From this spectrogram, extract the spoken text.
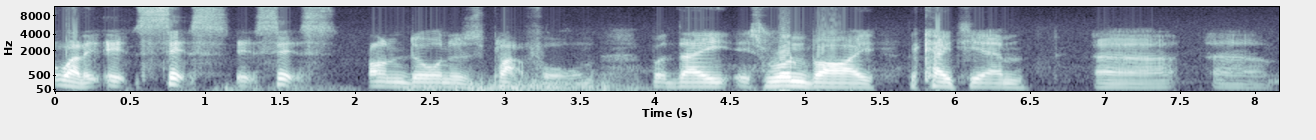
well it, it sits it sits on Dorna's platform but they it's run by the KTM uh, um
